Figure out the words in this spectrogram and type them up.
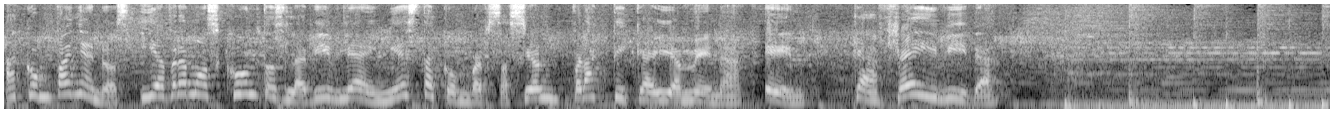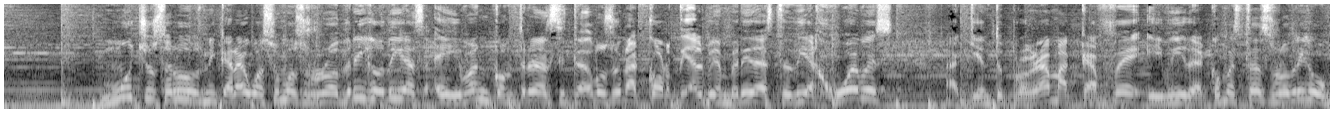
Acompáñanos y abramos juntos la Biblia en esta conversación práctica y amena en Café y Vida. Muchos saludos Nicaragua, somos Rodrigo Díaz e Iván Contreras y te damos una cordial bienvenida este día jueves aquí en tu programa Café y Vida. ¿Cómo estás Rodrigo?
